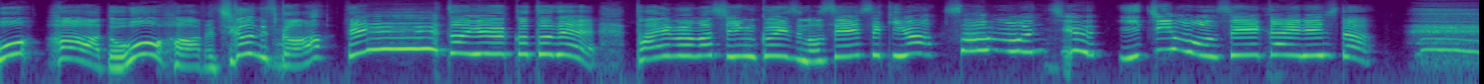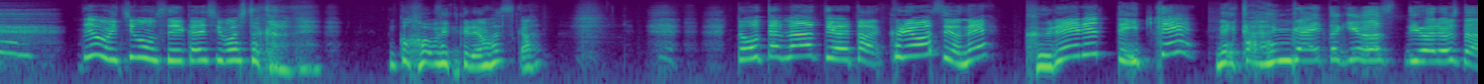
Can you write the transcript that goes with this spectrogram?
ーオッハーとオーハーって違うんですか？えー、ということで、タイムマシンクイズの成績は3問中1問正解でした。でも1問正解しましたからね。ご褒美くれますか？どうかなって言われた。くれますよねくれるって言ってね、考えときますって言われました。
